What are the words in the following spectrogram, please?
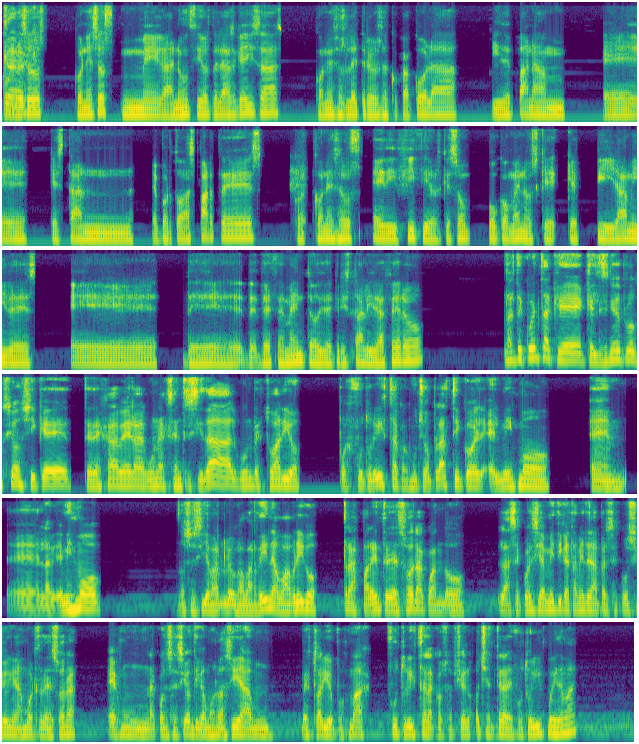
Con esos, con esos mega anuncios de las geisas, con esos letreros de Coca-Cola y de Panam eh, que están eh, por todas partes, con, esos edificios que son poco menos que, pirámides eh, de, cemento y de cristal y de acero. Date cuenta que, el diseño de producción sí que te deja ver alguna excentricidad, algún vestuario pues futurista con mucho plástico, el, mismo em, eh, el mismo no sé si llamarlo gabardina o abrigo transparente de Sora cuando la secuencia mítica también de la persecución y la muerte de Sora es una concesión, digámoslo así, a un vestuario pues, más futurista, la concepción ochentera de futurismo y demás.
